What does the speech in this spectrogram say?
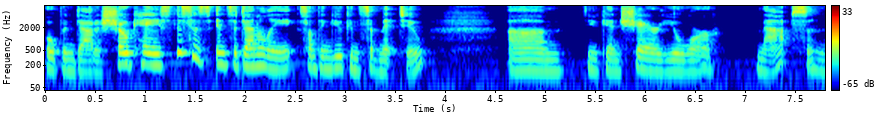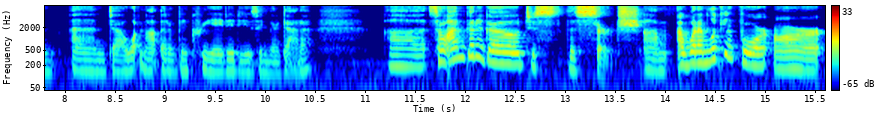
open data showcase. This is incidentally something you can submit to. Um, you can share your maps and, and uh, whatnot that have been created using their data. Uh, so I'm going to go to the search. Um, uh, what I'm looking for are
